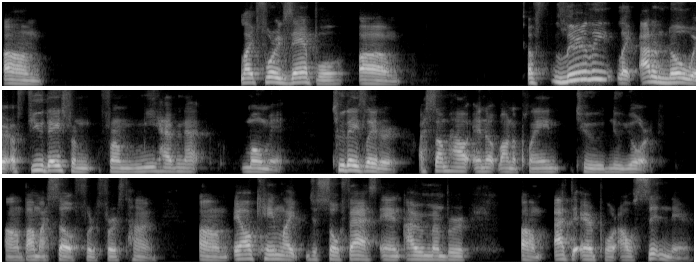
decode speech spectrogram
um, like for example, um, of literally like out of nowhere, a few days from from me having that moment, two days later, I somehow end up on a plane to New York um, by myself for the first time. Um, it all came like just so fast. And I remember um, at the airport, I was sitting there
